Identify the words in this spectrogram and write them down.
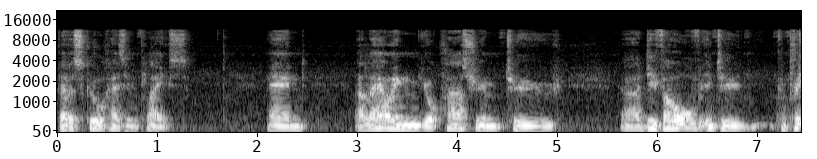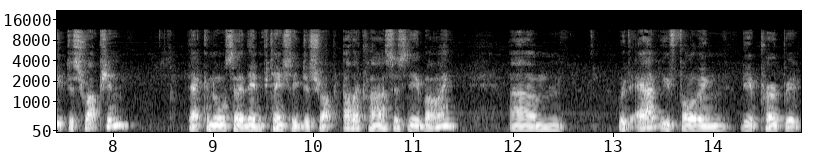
that a school has in place. And allowing your classroom to uh, devolve into complete disruption that can also then potentially disrupt other classes nearby um, without you following the appropriate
